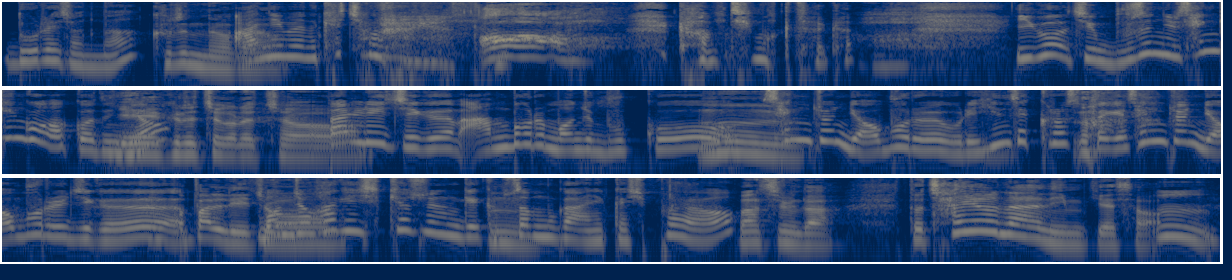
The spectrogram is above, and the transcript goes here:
노래졌나? 그랬나 봐요. 아니면 케첩을 하면 아! 감튀 먹다가 이거 지금 무슨 일 생긴 것 같거든요. 예, 그렇죠, 그렇죠. 빨리 지금 안부를 먼저 묻고 음. 생존 여부를 우리 흰색 크로스백의 생존 여부를 지금 빨리 좀. 먼저 확인시켜주는 게 급선무가 아닐까 싶어요. 맞습니다. 또 차연아님께서 음.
